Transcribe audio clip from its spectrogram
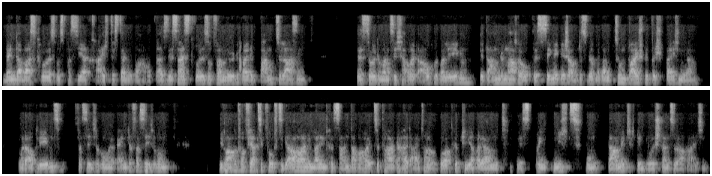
Wenn da was Größeres passiert, reicht es dann überhaupt? Also das heißt, größere Vermögen bei der Bank zu lassen, das sollte man sich halt auch überlegen, Gedanken machen, ob das sinnig ist, aber das wird man dann zum Beispiel besprechen, ja. Oder auch Lebensversicherung, Renteversicherung die waren vor 40, 50 Jahren waren die mal interessant, aber heutzutage halt einfach Rohrkrepierer, ja, und es bringt nichts, um damit den Wohlstand zu erreichen.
